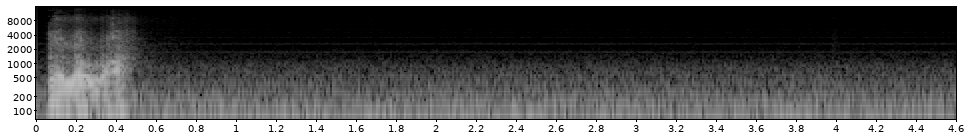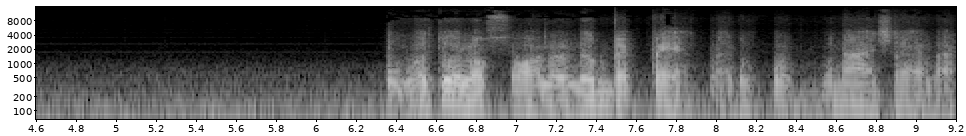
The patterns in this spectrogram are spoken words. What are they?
เพื่ออะไรวะ ผม ว่าตัวละครเราเริ่มแปลกๆแล้วทุกคนไม่น่าใช่ละ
